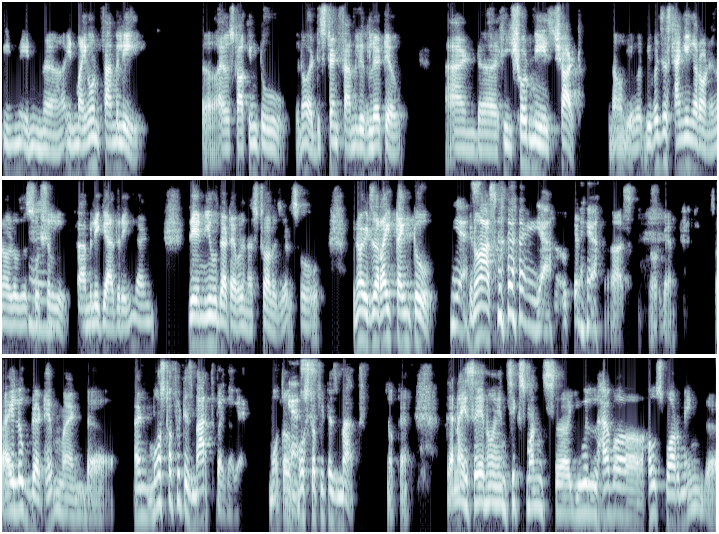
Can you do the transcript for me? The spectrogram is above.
in in uh, in my own family uh, I was talking to you know a distant family relative, and uh, he showed me his chart. You know, we were, we were just hanging around. You know, it was a Mm. social family gathering, and they knew that I was an astrologer. So you know, it's the right time to Yes. you know ask. yeah. Okay, Yeah. ask. Okay. So I looked at him, and uh, and most of it is math, by the way. Most of, most of it is math. Okay. Then I say, no, in six months uh, you will have a housewarming. Uh,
